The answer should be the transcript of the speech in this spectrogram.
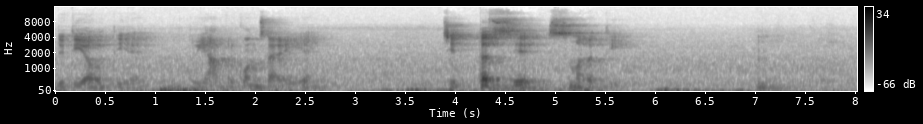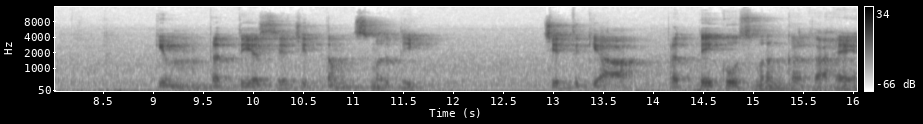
द्वितीय होती है। तो यहाँ पर कौन सा है ये? चित्त से स्मरति। किम प्रत्यय से चित्तम स्मृति चित्त क्या प्रत्यय को स्मरण करता है?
